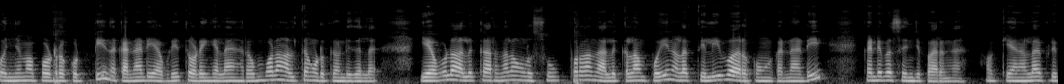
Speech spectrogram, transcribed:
கொஞ்சமாக பவுடரை கொட்டி இந்த கண்ணாடியை அப்படியே தொடங்கலாம் ரொம்பலாம் அழுத்தம் கொடுக்க வேண்டியதில்லை. எவ்வளோ அழுக்காக இருந்தாலும் உங்களுக்கு சூப்பராக அந்த அழுக்கெல்லாம் போய் நல்லா தெளிவாக இருக்கும் உங்கள் கண்ணாடி. கண்டிப்பாக செஞ்சு பாருங்கள் ஓகே நல்லா இப்படி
